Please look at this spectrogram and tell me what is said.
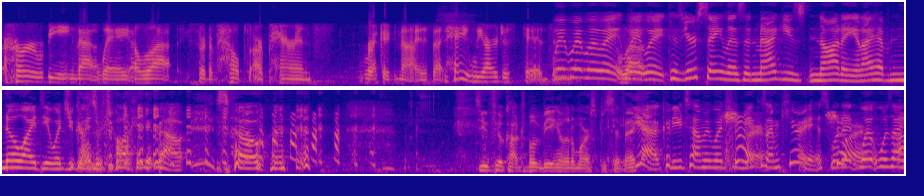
her being that way a lot sort of helped our parents recognize that hey, we are just kids. Wait, wait, wait, wait, wait, wait, because you're saying this and Maggie's nodding, and I have no idea what you guys are talking about. So, Do you feel comfortable being a little more specific? yeah, could you tell me what you mean? Because I'm curious. What, Sure. what was I?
